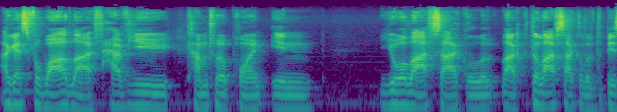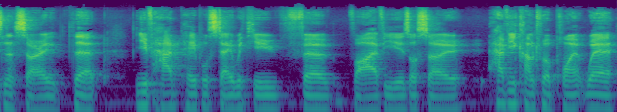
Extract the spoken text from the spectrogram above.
I guess for wildlife, have you come to a point in your life cycle, of, like the life cycle of the business, sorry, that you've had people stay with you for five years or so? Have you come to a point where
